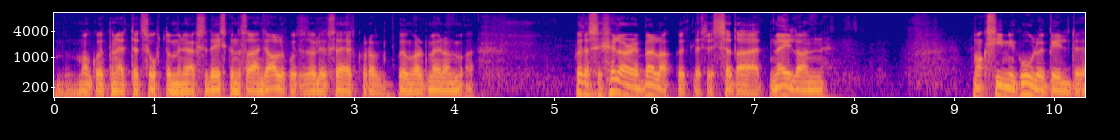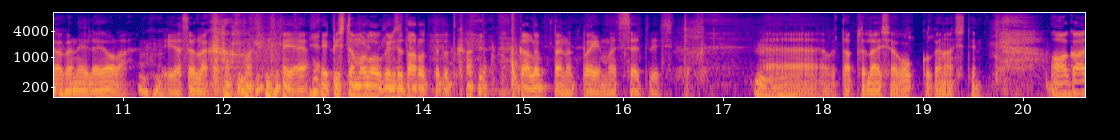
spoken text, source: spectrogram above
ma kujutan ette, et suhtumine üheksateistkümnenda sajandi alguses oli see, et kuivõrd meil on, kuidas see Hillary Belloc ütles vist seda, et meil on Maksimi kuulipilduja, aga neil ei ole ja sellega on meie epistemoloogilised arutelud ka, ka lõppenud põhimõtteliselt vist mm.. võtab selle asja kokku kenasti. aga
